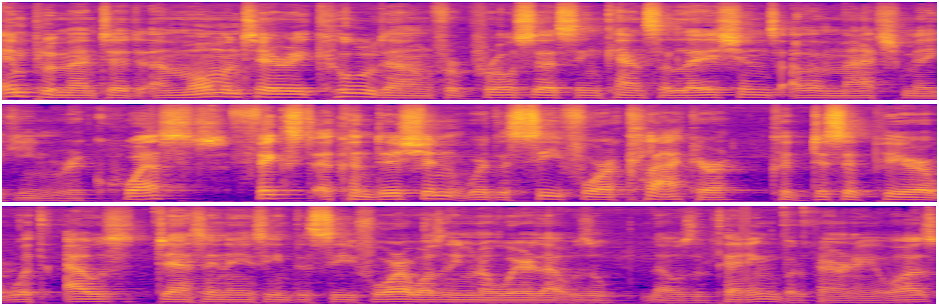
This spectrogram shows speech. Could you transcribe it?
implemented a momentary cooldown for processing cancellations of a matchmaking request, fixed a condition where the C4 clacker could disappear without detonating the C4. I wasn't even aware that was a, that was a thing, but apparently it was.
